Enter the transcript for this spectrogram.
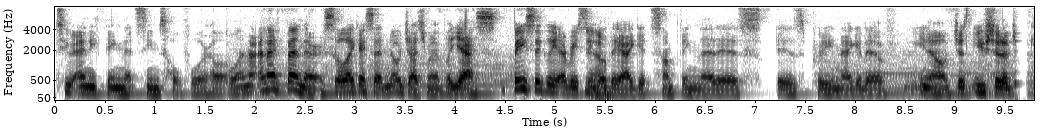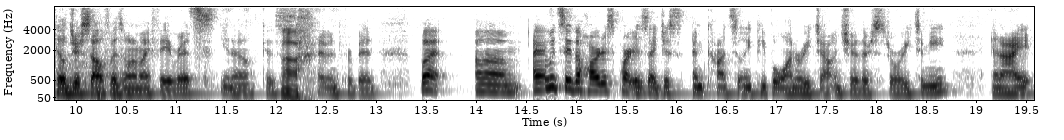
to anything that seems hopeful or helpful. And, and I've been there. So like I said, no judgment. But yes, basically every single yeah. day I get something that is is pretty negative. You know, just you should have killed yourself is one of my favorites. You know, because uh. heaven forbid. But um, I would say the hardest part is I just am constantly people want to reach out and share their story to me. And I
